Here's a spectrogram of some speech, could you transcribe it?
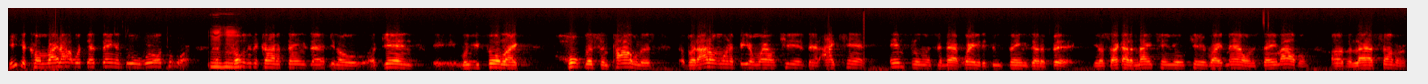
He could come right out with that thing and do a world tour. Mm-hmm. those are the kind of things that, you know, again, when you feel like hopeless and powerless, but I don't want to be around kids that I can't influence in that way to do things that are big. You know, so I got a 19 year old kid right now on the same album, uh, the last summer.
